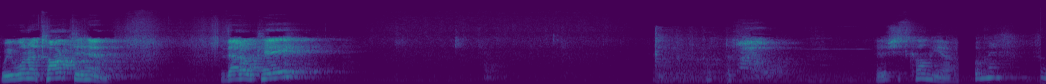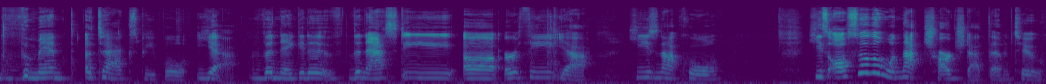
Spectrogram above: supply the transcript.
We want to talk to him. Is that okay? What the f- Did she just call me a man? The man attacks people. Yeah. The negative, the nasty, uh, earthy. Yeah. He's not cool. He's also the one that charged at them, too.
